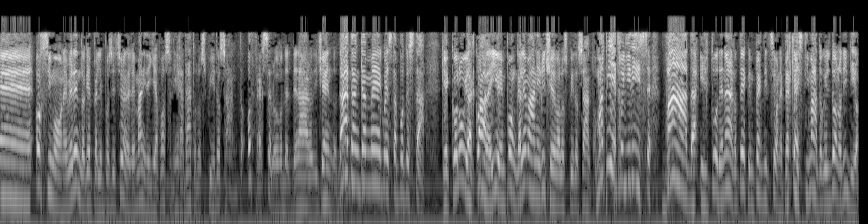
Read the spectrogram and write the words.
Eh, Or Simone, vedendo che per l'imposizione delle mani degli apostoli era dato lo Spirito Santo, offerse loro del denaro, dicendo, date anche a me questa potestà, che colui al quale io imponga le mani riceva lo Spirito Santo. Ma Pietro gli disse, vada il tuo denaro teco in perdizione, perché hai stimato che il dono di Dio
